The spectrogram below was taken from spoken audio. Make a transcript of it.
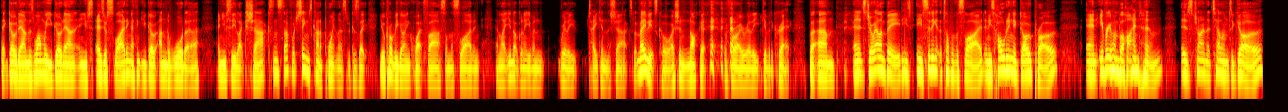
that go down. There's one where you go down and you, as you're sliding, I think you go underwater and you see like sharks and stuff, which seems kind of pointless because like you're probably going quite fast on the slide and, and like you're not going to even really take in the sharks. But maybe it's cool. I shouldn't knock it before I really give it a crack. But um, and it's Joel Embiid. He's he's sitting at the top of a slide and he's holding a GoPro, and everyone behind him is trying to tell him to go,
